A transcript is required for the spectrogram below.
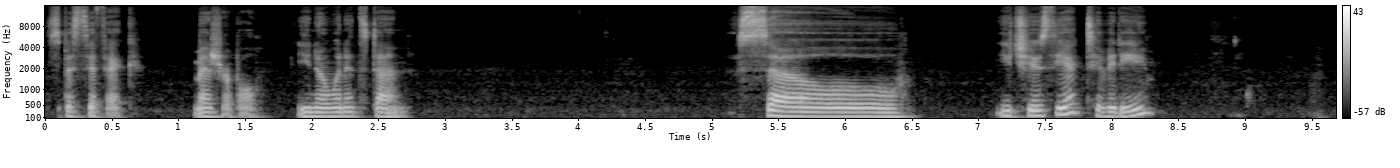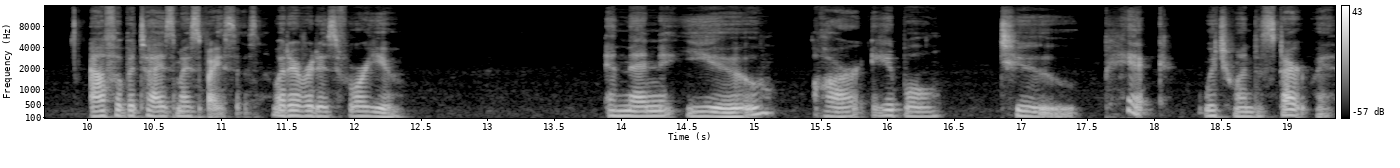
specific, measurable. You know when it's done. So you choose the activity, alphabetize my spices, whatever it is for you. And then you are able to pick which one to start with.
